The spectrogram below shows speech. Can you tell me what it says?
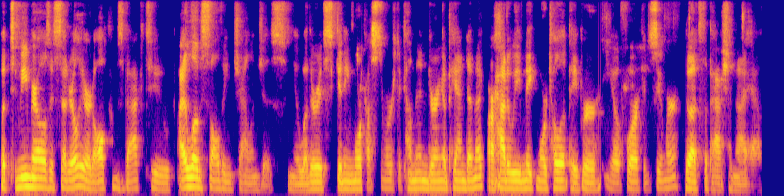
But to me, Merrill, as I said earlier, it all comes back to I love solving challenges. You know, whether it's getting more customers to come in during a pandemic or how do we make more toilet paper, you know, for a consumer. That's the passion that I have.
